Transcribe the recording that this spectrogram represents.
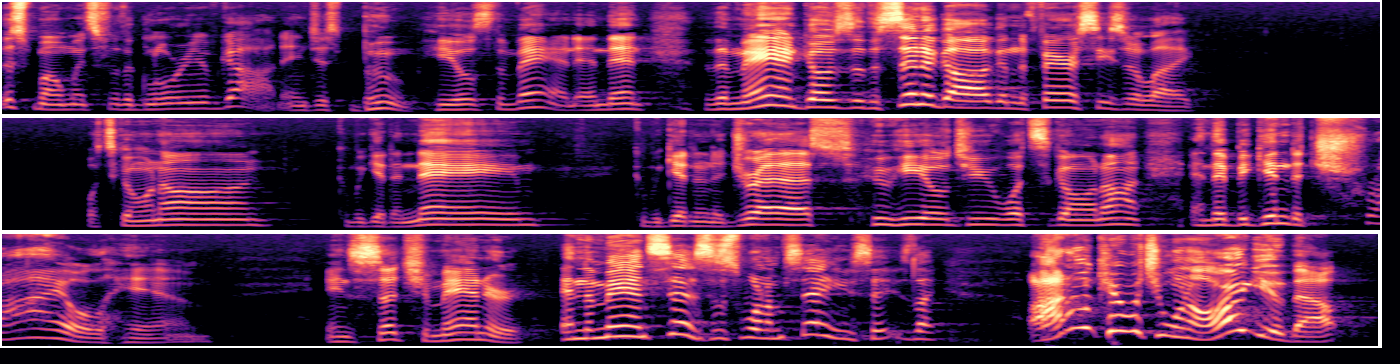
This moment's for the glory of God. And just boom, heals the man. And then the man goes to the synagogue, and the Pharisees are like, What's going on? Can we get a name? Can we get an address? Who healed you? What's going on? And they begin to trial him in such a manner. And the man says, This is what I'm saying. He says, He's like, I don't care what you want to argue about.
